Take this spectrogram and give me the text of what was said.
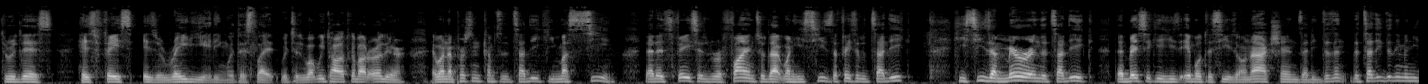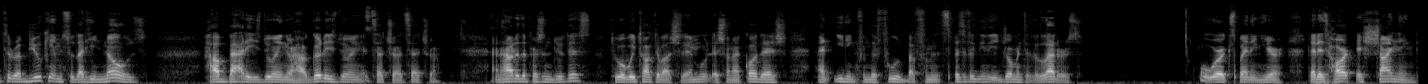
through this, his face is radiating with this light, which is what we talked about earlier. That when a person comes to the tzaddik, he must see that his face is refined so that when he sees the face of the tzaddik, he sees a mirror in the tzaddik that basically he's able to see his own actions, that he doesn't, the tzaddik doesn't even need to rebuke him so that he knows how bad he's doing or how good he's doing, etc., etc. And how did the person do this? To what we talked about, Shlemut, Leshon and eating from the food, but from specifically the enjoyment of the letters. What we're explaining here, that his heart is shining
